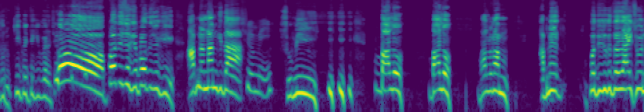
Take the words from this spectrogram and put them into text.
দূর কি কইতে কি বলছি ও প্রতিযোগী প্রতিযোগী। আপনার নাম কি দা? সুমি। সুমি। ভালো ভালো ভালো নাম। আপনি প্রতিযোগিতা যাইছুন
